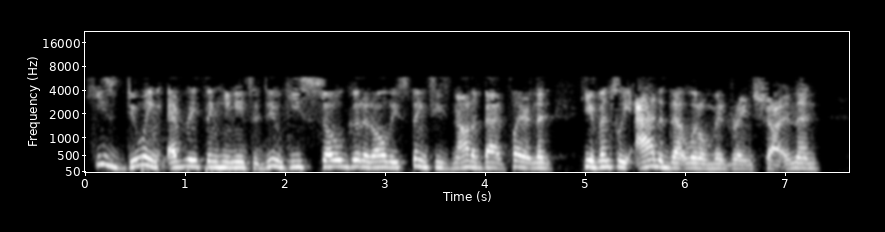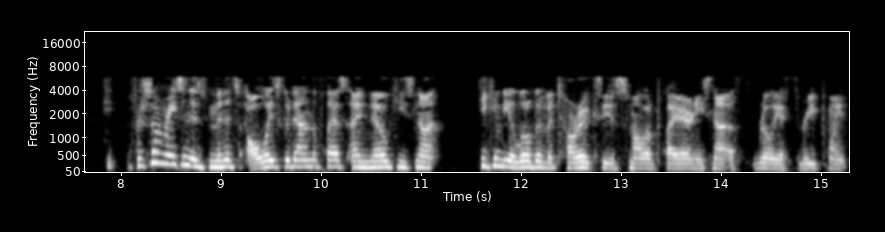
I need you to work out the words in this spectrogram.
he's doing everything he needs to do. He's so good at all these things. He's not a bad player. And then he eventually added that little mid-range shot. And then he, for some reason his minutes always go down in the playoffs. I know he's not, he can be a little bit of a target because he's a smaller player and he's not a, really a three-point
